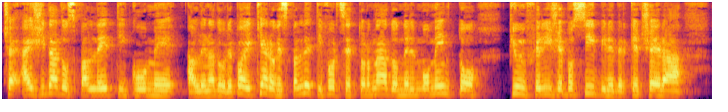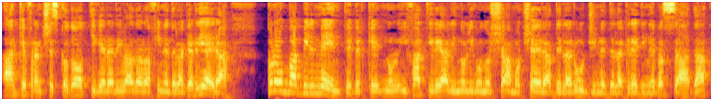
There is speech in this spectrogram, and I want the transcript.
cioè, hai citato Spalletti come allenatore, poi è chiaro che Spalletti forse è tornato nel momento più infelice possibile perché c'era anche Francesco Totti che era arrivato alla fine della carriera Probabilmente, perché non, i fatti reali non li conosciamo, c'era della ruggine e della credine passata,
